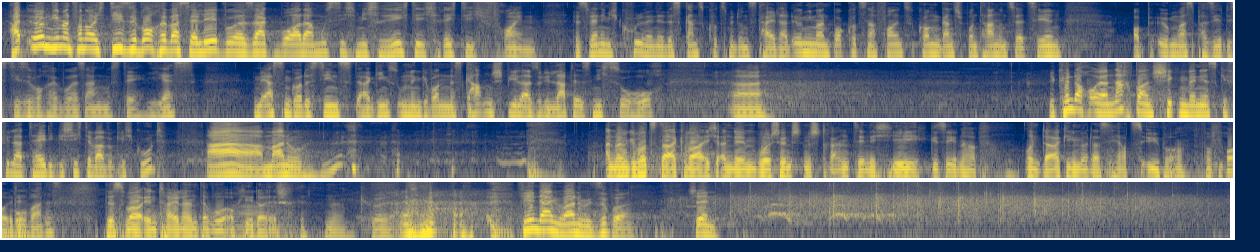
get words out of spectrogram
Hat irgendjemand von euch diese Woche was erlebt, wo er sagt, boah, da musste ich mich richtig, richtig freuen? Das wäre nämlich cool, wenn ihr das ganz kurz mit uns teilt. Hat irgendjemand Bock, kurz nach vorne zu kommen, ganz spontan und zu erzählen, ob irgendwas passiert ist diese Woche, wo er sagen musste, yes. Im ersten Gottesdienst da ging es um ein gewonnenes Kartenspiel, also die Latte ist nicht so hoch. Äh, ihr könnt auch euren Nachbarn schicken, wenn ihr das Gefühl habt, hey, die Geschichte war wirklich gut. Ah, Manu. An meinem Geburtstag war ich an dem wohl schönsten Strand, den ich je gesehen habe. Und da ging mir das Herz über vor Freude. Wo war das? Das war in Thailand, da wo auch ah. jeder ist. Ja. Cool. Vielen Dank, Manu, super. Schön.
